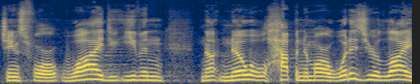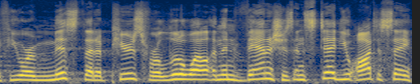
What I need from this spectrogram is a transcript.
James 4, why do you even not know what will happen tomorrow? What is your life? You are a mist that appears for a little while and then vanishes. Instead, you ought to say,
